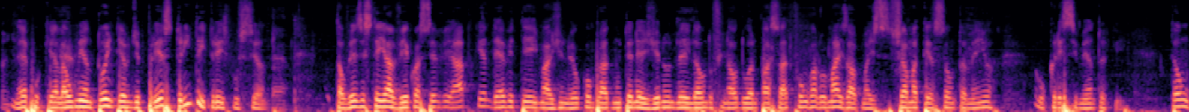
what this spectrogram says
É, né, porque ela aumentou em termos de preço 33%. É. Talvez isso tenha a ver com a CVA, porque ele deve ter, imagino eu, comprado muita energia no leilão do final do ano passado, que foi um valor mais alto, mas chama atenção também o crescimento aqui. Então,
